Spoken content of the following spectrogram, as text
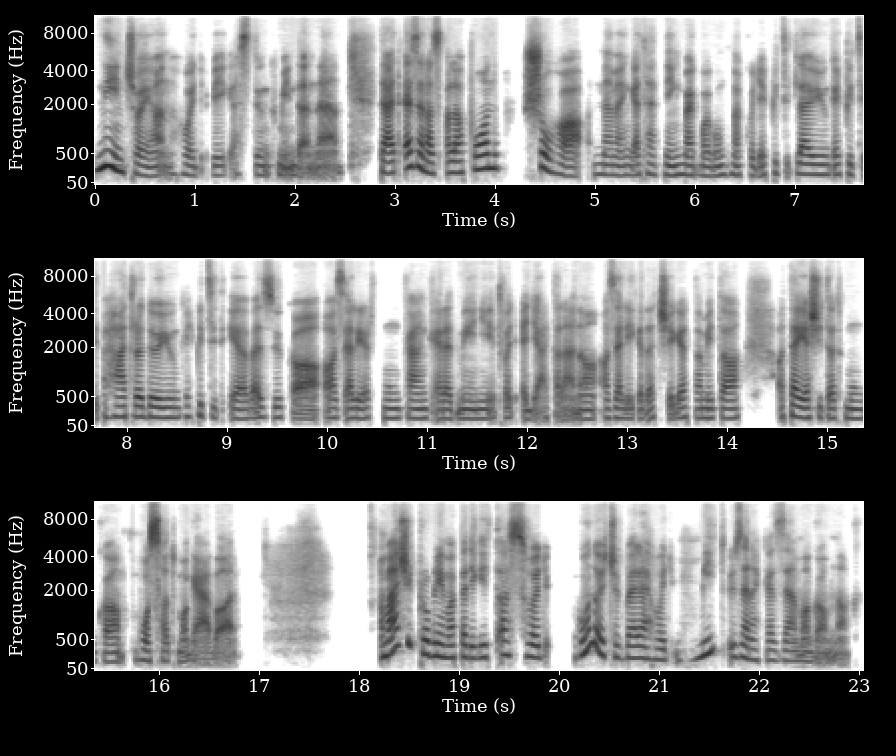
nincs olyan, hogy végeztünk mindennel. Tehát ezen az alapon soha nem engedhetnénk meg magunknak, hogy egy picit leüljünk, egy picit hátradőjünk, egy picit élvezzük a, az elért munkánk eredményét, vagy egyáltalán a, az elégedettséget, amit a, a teljesített munka hozhat magával. A másik probléma pedig itt az, hogy gondolj csak bele, hogy mit üzenek ezzel magamnak.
